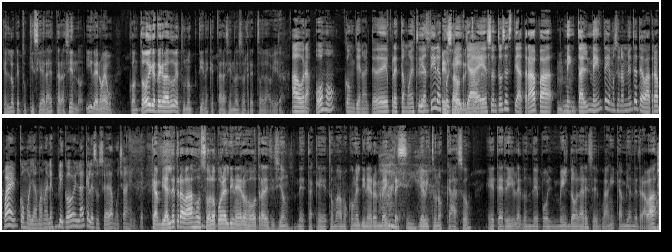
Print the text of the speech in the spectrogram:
es lo que tú quisieras estar haciendo. Y de nuevo, con todo y que te gradúes, tú no tienes que estar haciendo eso el resto de la vida. Ahora, ojo, con llenarte de préstamos estudiantiles, porque ya eso entonces te atrapa mentalmente y emocionalmente, te va a atrapar, como ya Manuel explicó, ¿verdad? Que le sucede a mucha gente. Cambiar de trabajo solo por el dinero es otra decisión de estas que tomamos con el dinero en mente. Yo he visto unos casos eh, terribles donde por mil dólares se van y cambian de trabajo.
